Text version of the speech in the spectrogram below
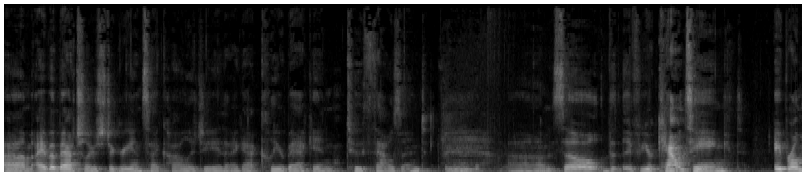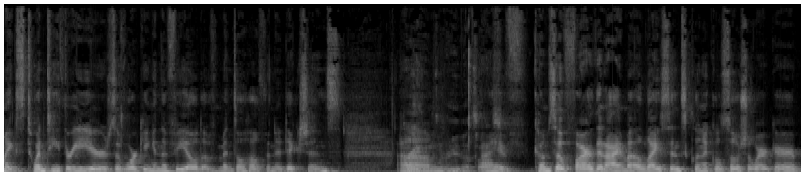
Um, I have a bachelor's degree in psychology that I got clear back in 2000. Um, so th- if you're counting, April makes 23 years of working in the field of mental health and addictions. Um, That's awesome. I've come so far that I'm a licensed clinical social worker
